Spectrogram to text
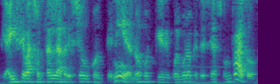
y ahí se va a soltar la presión contenida, ¿no? Porque vuelvo a lo que te decía hace un rato,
